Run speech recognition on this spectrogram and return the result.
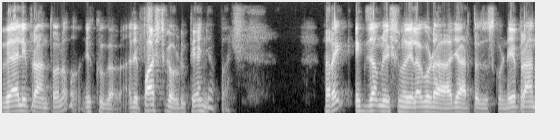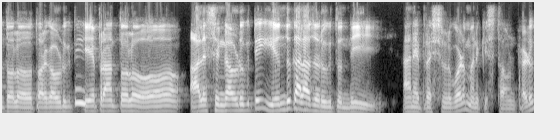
వ్యాలీ ప్రాంతంలో ఎక్కువగా అదే ఫాస్ట్గా ఉడికితే అని చెప్పాలి. రైట్ ఎగ్జామినేషన్లో ఇలా కూడా జాగ్రత్తగా చూసుకోండి. ఏ ప్రాంతంలో త్వరగా ఉడికితే ఏ ప్రాంతంలో ఆలస్యంగా ఉడికితే ఎందుకు అలా జరుగుతుంది అనే ప్రశ్నలు కూడా మనకి ఇస్తూ ఉంటాడు.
